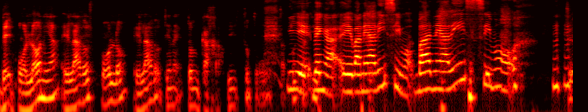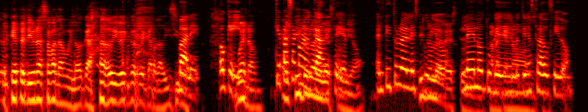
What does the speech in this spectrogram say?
de Polonia, helados, polo, helado, tiene todo encaja. ¿Visto? Todo Guille, aquí. venga, eh, baneadísimo, baneadísimo. Es que he tenido una semana muy loca, hoy vengo recargadísimo. Vale, ok. Bueno, ¿Qué pasa con el título cáncer? estudio. El título del Título estudio. del estudio, Léelo tú que, lo tienes traducido.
